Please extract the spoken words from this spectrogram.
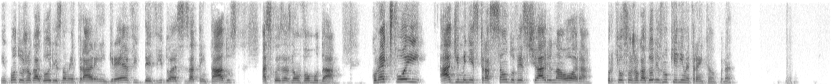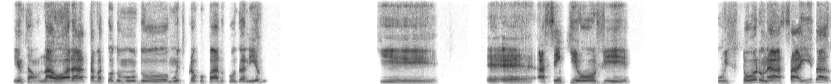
enquanto os jogadores não entrarem em greve devido a esses atentados, as coisas não vão mudar. Como é que foi a administração do vestiário na hora? Porque os seus jogadores não queriam entrar em campo, né? Então, na hora, estava todo mundo muito preocupado com o Danilo, que é, é, assim que houve o estouro, né, a saída,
